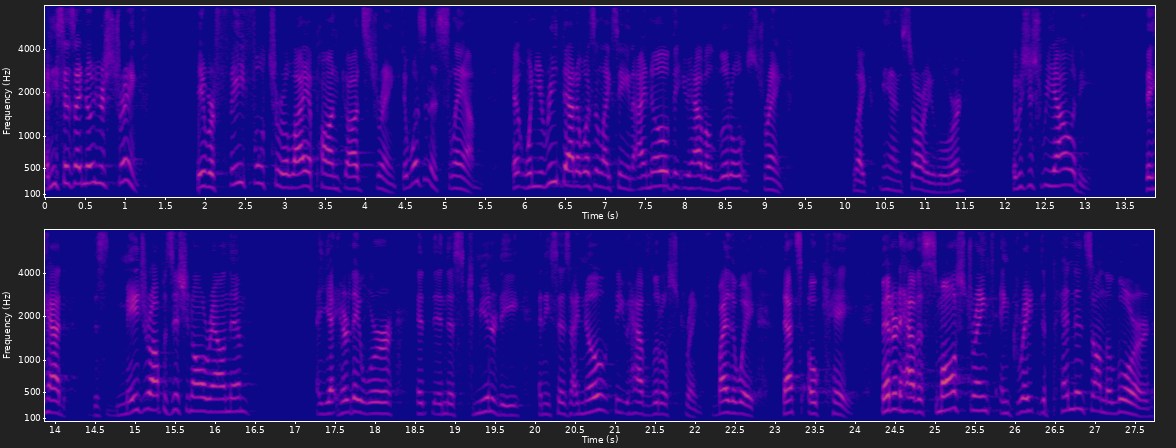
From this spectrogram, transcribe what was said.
And he says, I know your strength. They were faithful to rely upon God's strength. It wasn't a slam. When you read that, it wasn't like saying, I know that you have a little strength. Like, man, sorry, Lord. It was just reality. They had this major opposition all around them, and yet here they were in, in, this community, and he says, I know that you have little strength. By the way, that's okay. Better to have a small strength and great dependence on the Lord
